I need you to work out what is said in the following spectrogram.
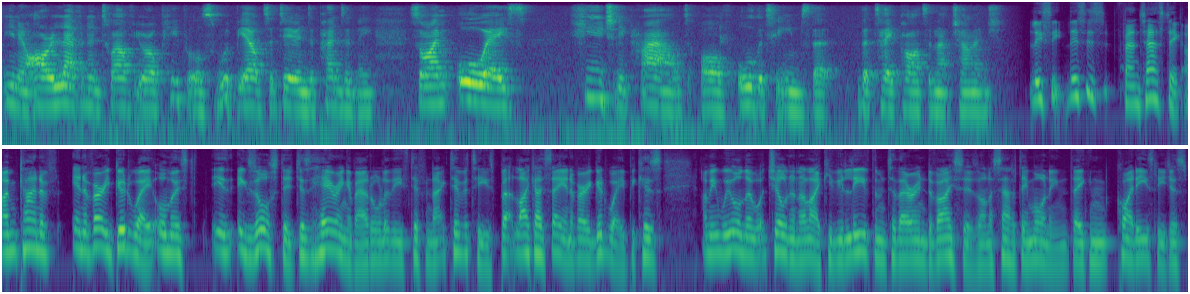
you know, our 11 and 12 year old pupils would be able to do independently. So I'm always hugely proud of all the teams that, that take part in that challenge. Lucy, this is fantastic. I'm kind of, in a very good way, almost exhausted just hearing about all of these different activities. But like I say, in a very good way, because I mean, we all know what children are like. If you leave them to their own devices on a Saturday morning, they can quite easily just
